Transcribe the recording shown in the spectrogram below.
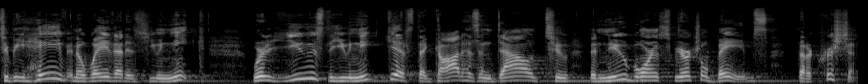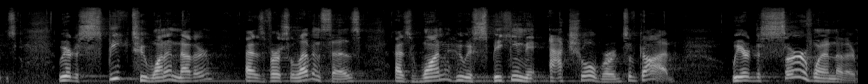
to behave in a way that is unique. We're to use the unique gifts that God has endowed to the newborn spiritual babes that are Christians. We are to speak to one another, as verse 11 says, as one who is speaking the actual words of God. We are to serve one another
